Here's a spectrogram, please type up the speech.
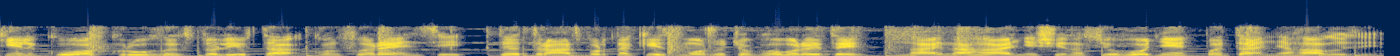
кількох круглих столів та конференцій, де транспортники зможуть обговорити найнагальніші на сьогодні питання галузі.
